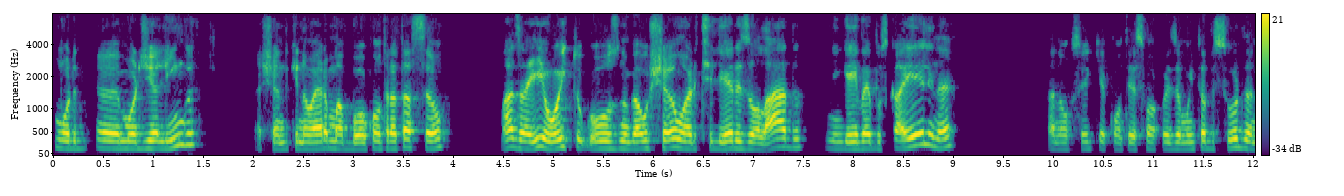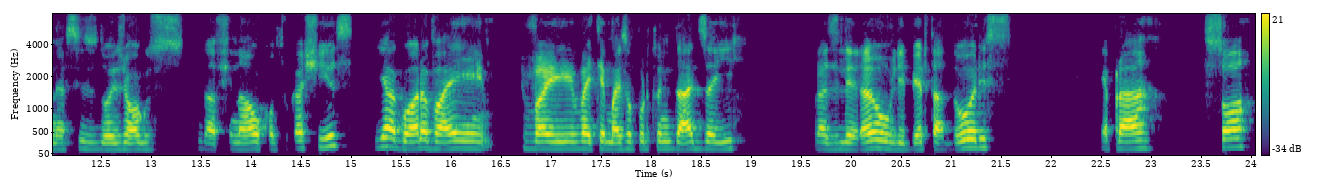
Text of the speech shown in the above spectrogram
mord, uh, mordi a língua, achando que não era uma boa contratação. Mas aí, oito gols no gauchão, artilheiro isolado, ninguém vai buscar ele, né? A não ser que aconteça uma coisa muito absurda nesses dois jogos da final contra o Caxias. E agora vai, vai, vai ter mais oportunidades aí, Brasileirão, Libertadores. é para só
